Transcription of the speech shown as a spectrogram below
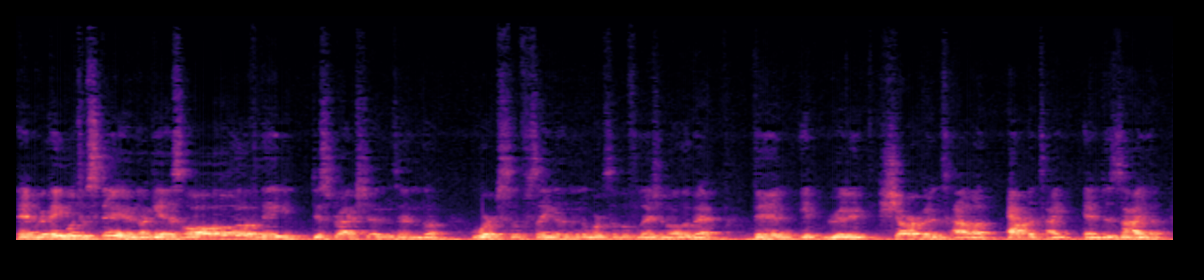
and we're able to stand against all of the distractions and the works of Satan and the works of the flesh and all of that, then it really sharpens our appetite and desire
